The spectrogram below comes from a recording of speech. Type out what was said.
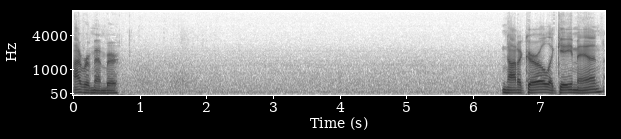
I remember. Not a girl, a gay man.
